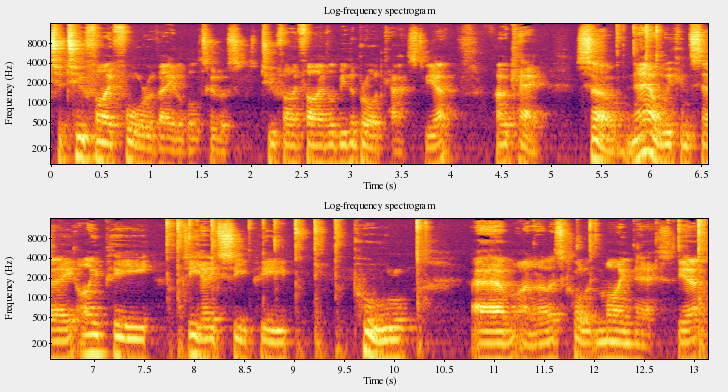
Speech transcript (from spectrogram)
to 254 available to us. 255 will be the broadcast, yeah? Okay, so now we can say IP DHCP pool, um, let's call it mynet, yeah?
